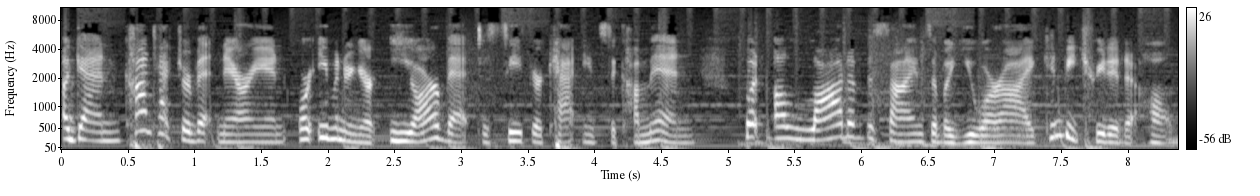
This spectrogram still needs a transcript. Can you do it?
Again, contact your veterinarian or even your ER vet to see if your cat needs to come in, but a lot of the signs of a URI can be treated at home.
